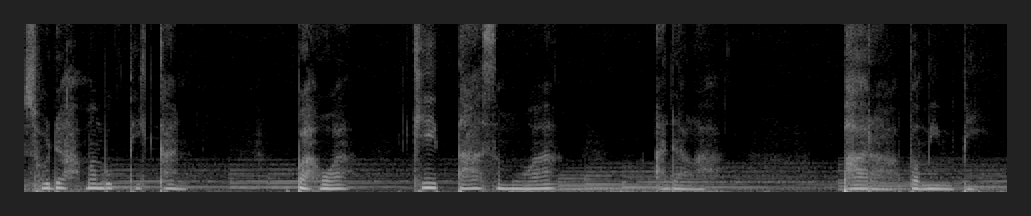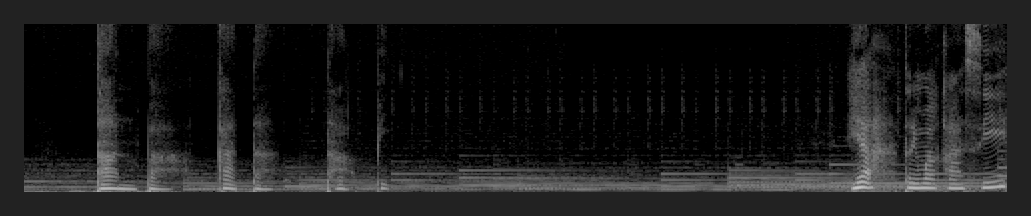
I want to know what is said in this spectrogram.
sudah membuktikan bahwa kita semua adalah para pemimpi Ya, terima kasih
